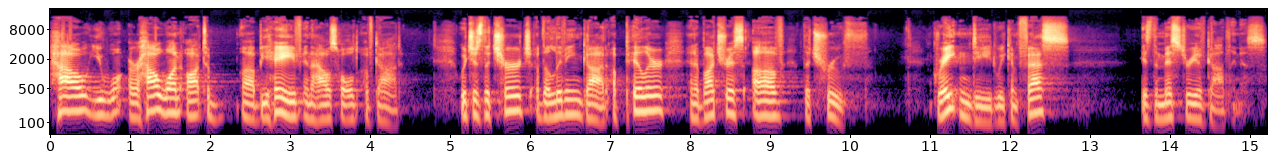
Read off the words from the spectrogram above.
how you or how one ought to uh, behave in the household of God, which is the church of the living God, a pillar and a buttress of the truth. Great indeed, we confess, is the mystery of godliness.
